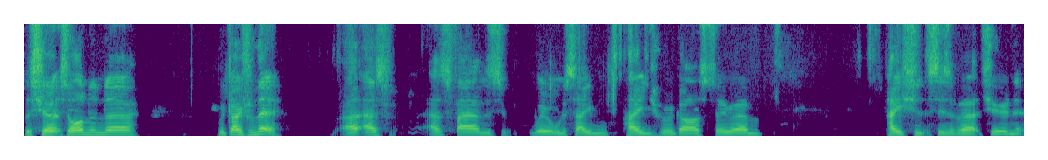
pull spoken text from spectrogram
the shirt's on, and uh, we go from there. Uh, as as fans, we're all the same page with regards to um, patience is a virtue, and,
